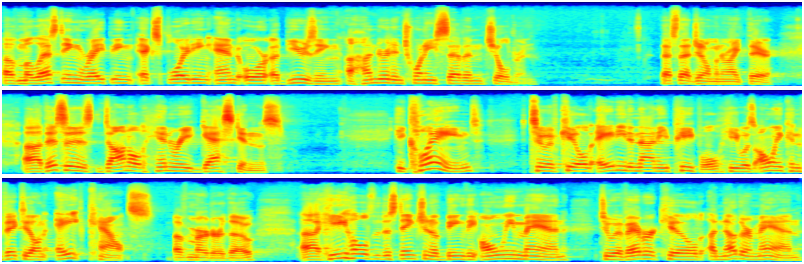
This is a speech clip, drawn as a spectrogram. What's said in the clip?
of molesting, raping, exploiting, and or abusing 127 children. That's that gentleman right there. Uh, this is Donald Henry Gaskins. He claimed to have killed 80 to 90 people. He was only convicted on eight counts of murder, though. Uh, he holds the distinction of being the only man to have ever killed another man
